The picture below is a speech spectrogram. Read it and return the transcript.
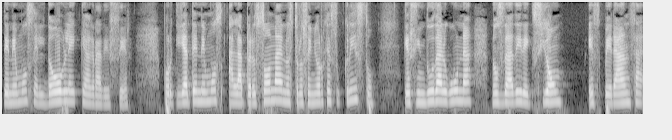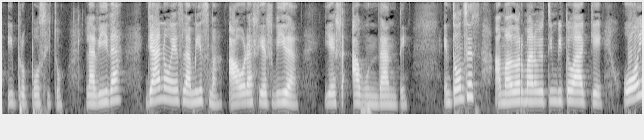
tenemos el doble que agradecer, porque ya tenemos a la persona de nuestro Señor Jesucristo, que sin duda alguna nos da dirección, esperanza y propósito. La vida ya no es la misma, ahora sí es vida y es abundante. Entonces, amado hermano, yo te invito a que hoy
